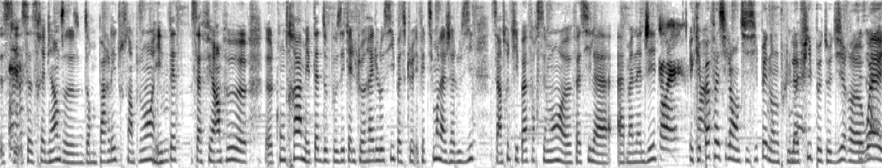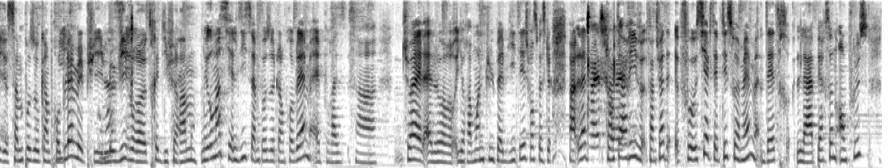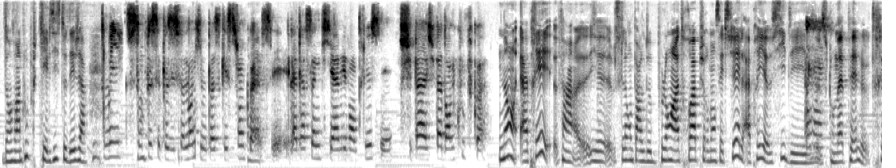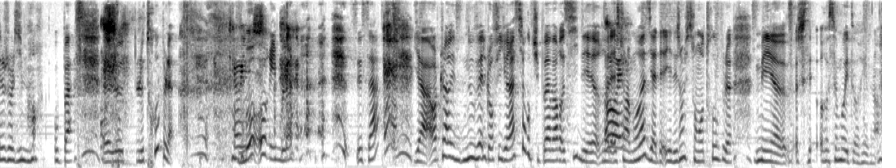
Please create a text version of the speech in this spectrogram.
Ça serait bien de- d'en parler tout simplement et Mhm. peut-être ça fait un peu euh, euh, contrat mais peut-être de poser quelques règles aussi parce que effectivement la jalousie c'est un truc qui est pas forcément euh, facile à, à manager Ouais. Et qui est Ouais. pas facile à anticiper non plus. La fille peut te dire euh, C'est ça. ouais ça me pose aucun problème et puis le vivre euh, très différemment. Mais au moins, si elle dit ça me pose aucun problème, elle pourra, enfin, tu vois, elle, elle aura- il y aura moins de culpabilité, je pense, parce que, enfin, là, Ouais, c'est quand t'arrives, enfin, tu vois, faut aussi accepter soi-même d'être la personne en plus dans un couple qui existe déjà. Oui, ce sont plus ces positionnements qui me posent question, quoi. Ouais. C'est la personne qui arrive en plus et je suis pas, je suis pas dans le couple, quoi. Non, après, enfin, euh, là, on parle de plan à trois purement sexuel. Après, il y a aussi des, Mhm. ce qu'on appelle très joliment, ou pas, euh, le, le trouble. Oui. Mot horrible. C'est ça. Il y a encore une nouvelle configuration. Tu peux avoir aussi des relations ouais. amoureuses. Il y, a des, il y a des gens qui sont en trouble, mais euh, oh, ce mot est horrible. hein.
